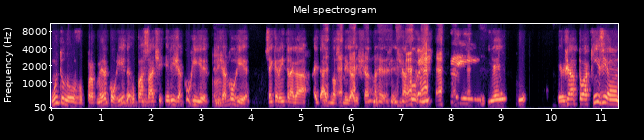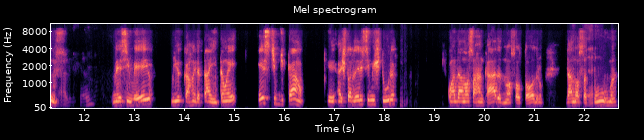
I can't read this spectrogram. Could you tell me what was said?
muito novo para a primeira corrida, o Passat, ele já corria, ele uhum. já corria. Sem querer entregar a idade do nosso amigo Alexandre, mas ele já corria. e eu já estou há 15 anos nesse meio e o carro ainda está aí. Então, é esse tipo de carro, a história dele se mistura com a da nossa arrancada, do nosso autódromo, da nossa é. turma,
